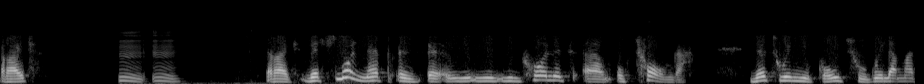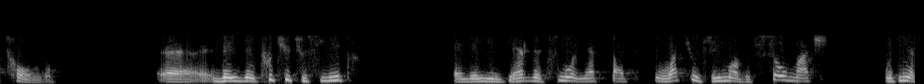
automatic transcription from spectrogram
right? Mm, mm. Right. That small nap is, uh, you, you call it um, ukuchonga. That's when you go to kwelamathongo. Uh, they, they put you to sleep and then you have that small nap, but what you dream of is so much within a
